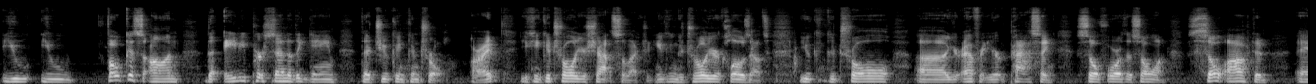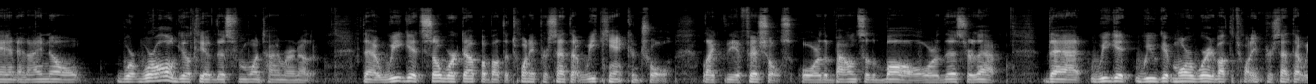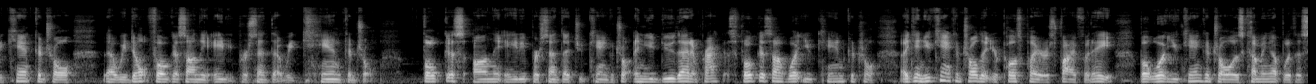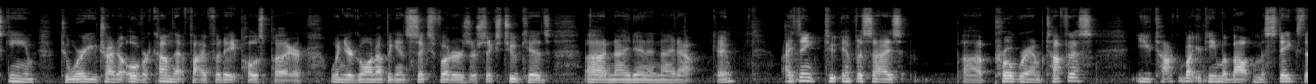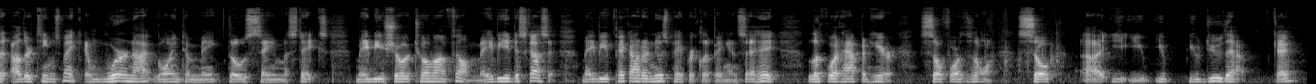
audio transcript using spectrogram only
you you focus on the 80% of the game that you can control. All right, you can control your shot selection. You can control your closeouts. You can control uh, your effort, your passing, so forth and so on. So often, and and I know we're, we're all guilty of this from one time or another that we get so worked up about the 20% that we can't control like the officials or the bounce of the ball or this or that that we get we get more worried about the 20% that we can't control that we don't focus on the 80% that we can control focus on the 80% that you can control and you do that in practice. Focus on what you can control. Again you can't control that your post player is five foot eight but what you can control is coming up with a scheme to where you try to overcome that five foot eight post player when you're going up against six footers or six two kids uh, night in and night out okay? I think to emphasize uh, program toughness you talk about your team about mistakes that other teams make, and we're not going to make those same mistakes. Maybe you show it to them on film. Maybe you discuss it. Maybe you pick out a newspaper clipping and say, "Hey, look what happened here," so forth and so on. So uh, you you you do that, okay?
